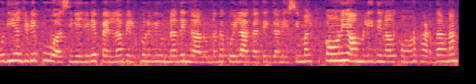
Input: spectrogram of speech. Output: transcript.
ਉਹਦੀਆਂ ਜਿਹੜੀਆਂ ਭੂਆ ਸੀ ਜਿਹੜੇ ਪਹਿਲਾਂ ਬਿਲਕੁਲ ਵੀ ਉਹਨਾਂ ਦੇ ਨਾਲ ਉਹਨਾਂ ਦਾ ਕੋਈ ਲਾਗਾ ਤੇਗਾ ਨਹੀਂ ਸੀ, ਮਤਲਬ ਕੌਣ ਹੈ ਅਮਲੀ ਦੇ ਨਾਲ ਕੌਣ ਖੜਦਾ ਹਨਾ।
